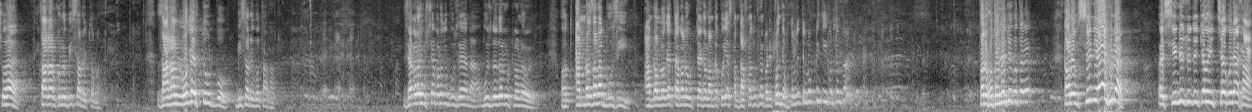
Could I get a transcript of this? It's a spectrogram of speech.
সোহা তার আর কোনো বিচার হইতো না। যারা লগের তো উঠবো, বিচার হইব তার যেবেলা উঠছে এবারে তো বুঝে না। বুঝতে ধর উঠল না আমরা যারা বুঝি আমরা লগে তারপরে উঠতে গেল, আমরা কই আসতাম? দাফনা দুফনা বাড়ি ফোন হতাল কি করতাম না তার হতাইলে তুই তারে? কারণ চিনি আয় ওই চিনি যদি কেউ ইচ্ছা করে খায়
